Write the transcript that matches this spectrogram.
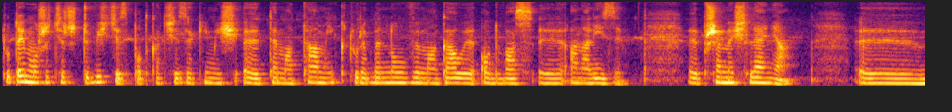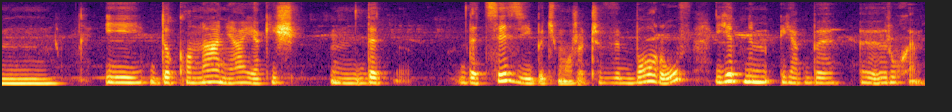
Tutaj możecie rzeczywiście spotkać się z jakimiś y, tematami, które będą wymagały od Was y, analizy, przemyślenia i dokonania jakichś mm, de decyzji być może, czy wyborów jednym jakby ruchem,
